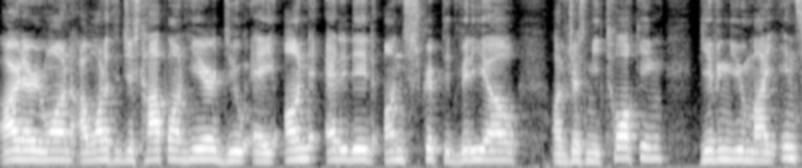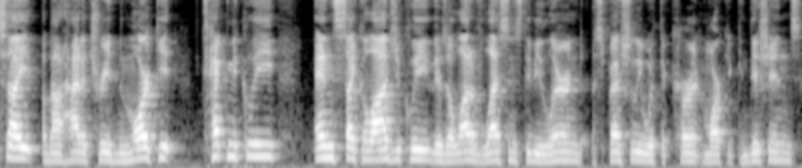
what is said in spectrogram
All right, everyone. I wanted to just hop on here, do a unedited, unscripted video of just me talking, giving you my insight about how to trade the market technically and psychologically. There's a lot of lessons to be learned, especially with the current market conditions.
